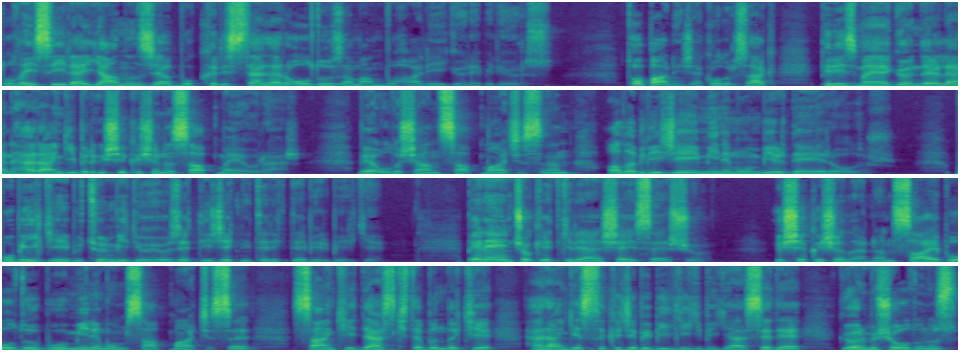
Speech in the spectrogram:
Dolayısıyla yalnızca bu kristaller olduğu zaman bu haleyi görebiliyoruz. Toparlayacak olursak, prizmaya gönderilen herhangi bir ışık ışını sapmaya uğrar ve oluşan sapma açısının alabileceği minimum bir değeri olur. Bu bilgi bütün videoyu özetleyecek nitelikte bir bilgi. Beni en çok etkileyen şey ise şu. Işık ışınlarının sahip olduğu bu minimum sapma açısı sanki ders kitabındaki herhangi sıkıcı bir bilgi gibi gelse de görmüş olduğunuz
